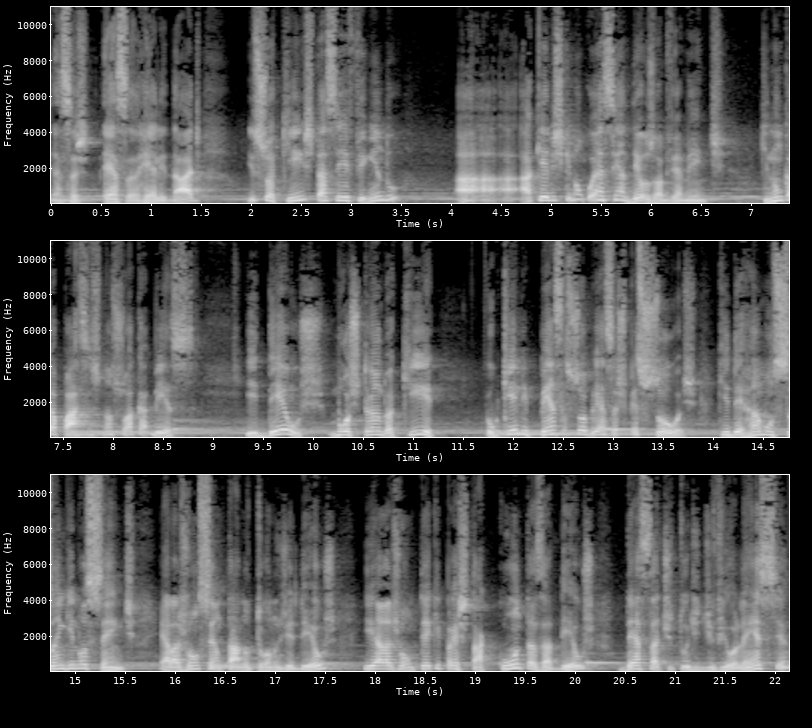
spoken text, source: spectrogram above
essa, essa realidade. Isso aqui está se referindo a, a, aqueles que não conhecem a Deus, obviamente, que nunca passa isso na sua cabeça. E Deus mostrando aqui o que ele pensa sobre essas pessoas que derramam sangue inocente. Elas vão sentar no trono de Deus e elas vão ter que prestar contas a Deus dessa atitude de violência.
